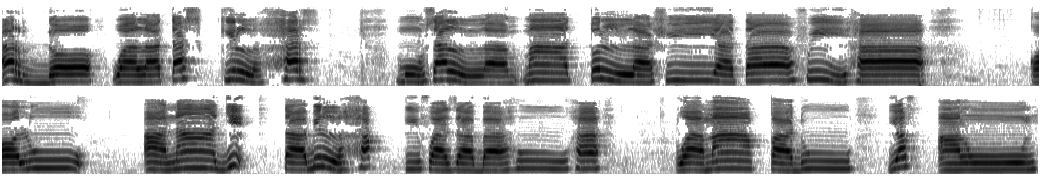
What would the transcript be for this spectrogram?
ardo walataskil hars musallamatul lasyiyata fiha. Qalu anaji tabil haqqi fazabahuha. Wa ma qadu yaf'alun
